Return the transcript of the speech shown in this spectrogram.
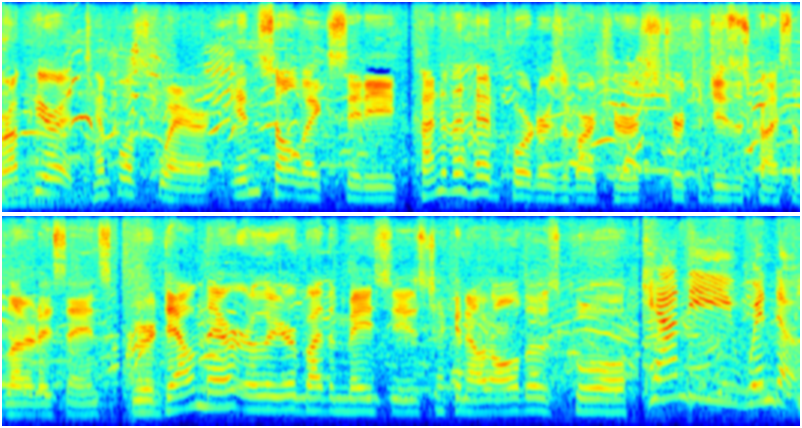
we're up here at Temple Square in Salt Lake City, kind of the headquarters of our church, Church of Jesus Christ of Latter-day Saints. We were down there earlier by the Macy's, checking out all those cool. Candy windows,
